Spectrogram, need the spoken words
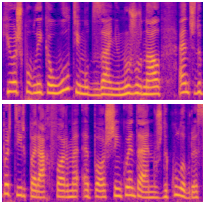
que hoje publica o último desenho no jornal antes de partir para a reforma após 50 anos de colaboração.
